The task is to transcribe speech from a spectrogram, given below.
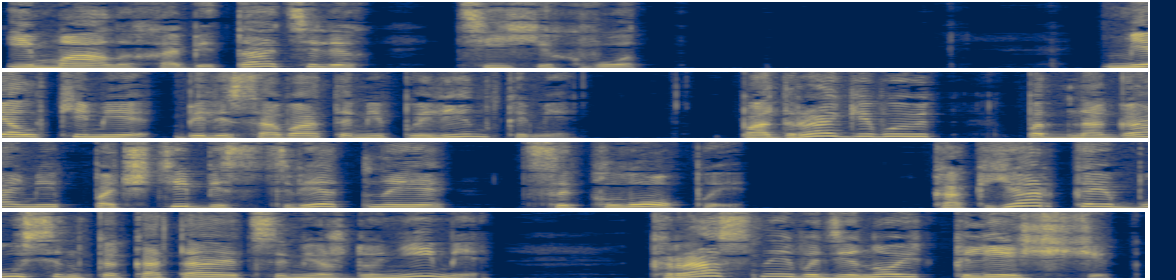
и малых обитателях тихих вод. Мелкими белесоватыми пылинками подрагивают под ногами почти бесцветные циклопы, как яркая бусинка катается между ними красный водяной клещик.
